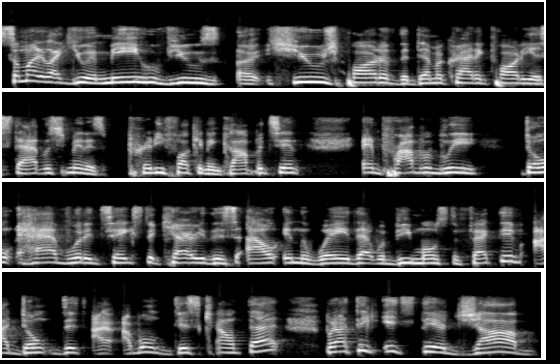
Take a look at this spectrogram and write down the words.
somebody like you and me who views a huge part of the Democratic Party establishment as pretty fucking incompetent and probably don't have what it takes to carry this out in the way that would be most effective. I don't dis- I, I won't discount that, but I think it's their job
